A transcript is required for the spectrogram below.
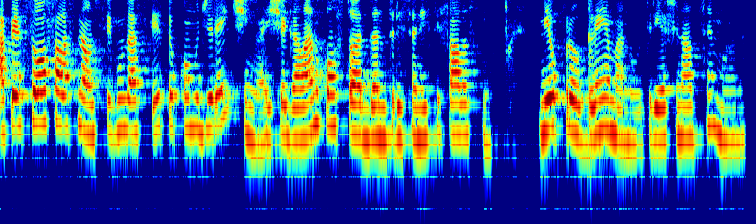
a pessoa fala assim: não, de segunda a sexta eu como direitinho. Aí chega lá no consultório da nutricionista e fala assim: meu problema, Nutri, é final de semana.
